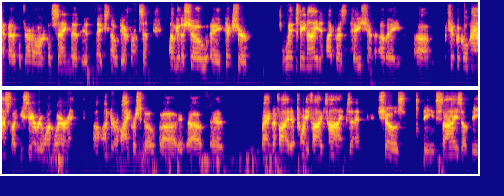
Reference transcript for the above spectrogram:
and medical journal articles saying that it makes no difference. And I'm going to show a picture Wednesday night in my presentation of a um, typical mask like you see everyone wearing uh, under a microscope, uh, uh, uh, magnified at 25 times, and it shows the size of the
